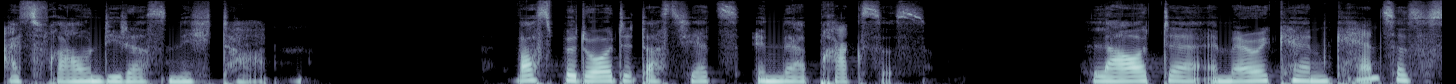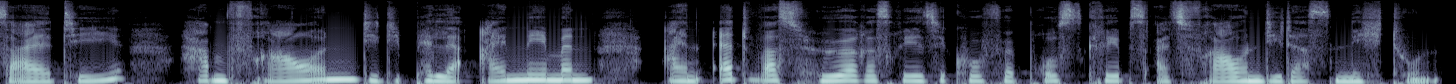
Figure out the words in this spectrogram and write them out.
als Frauen, die das nicht taten. Was bedeutet das jetzt in der Praxis? Laut der American Cancer Society haben Frauen, die die Pille einnehmen, ein etwas höheres Risiko für Brustkrebs als Frauen, die das nicht tun.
